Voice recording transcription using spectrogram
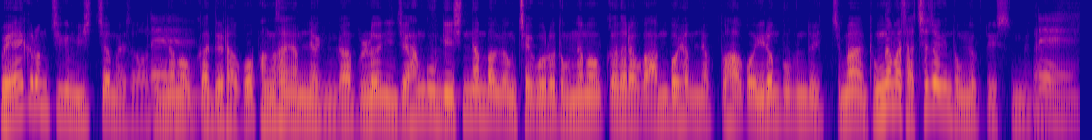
왜 그럼 지금 이 시점에서 네. 동남아 국가들하고 방산협력인가 물론 이제 한국이 신남방 정책으로 동남아 국가들하고 안보 협력도 하고 이런 부분도 있지만 동남아 자체적인 동력도 있습니다. 네.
